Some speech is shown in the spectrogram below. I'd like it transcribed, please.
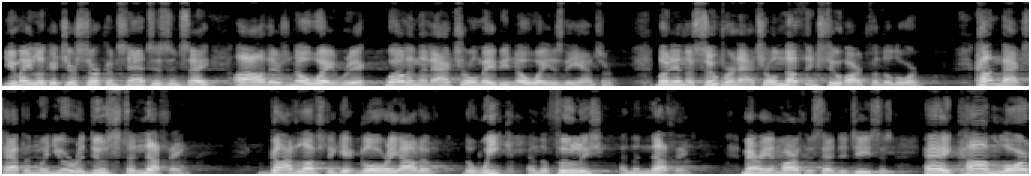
You may look at your circumstances and say, ah, oh, there's no way, Rick. Well, in the natural, maybe no way is the answer. But in the supernatural, nothing's too hard for the Lord. Comebacks happen when you're reduced to nothing. God loves to get glory out of the weak and the foolish and the nothing. Mary and Martha said to Jesus, Hey, come, Lord,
